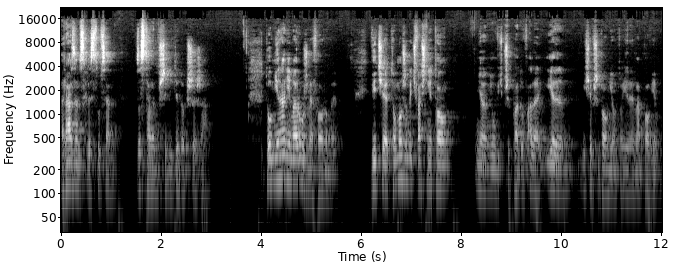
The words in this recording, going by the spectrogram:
Razem z Chrystusem zostałem przybity do krzyża. To umieranie ma różne formy. Wiecie, to może być właśnie to, miałem nie mówić przykładów, ale jeden mi się przypomniał, to jeden wam powiem.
